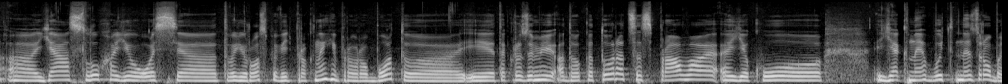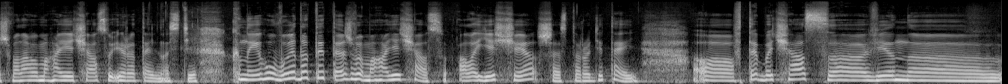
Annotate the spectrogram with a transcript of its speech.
Е, Я слухаю ось е, твою розповідь про книги, про роботу. І так розумію, адвокатура це справа, яку як-небудь не зробиш. Вона вимагає часу і ретельності. Книгу видати теж вимагає часу, але є ще шестеро дітей. Е, В тебе час е, він е,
